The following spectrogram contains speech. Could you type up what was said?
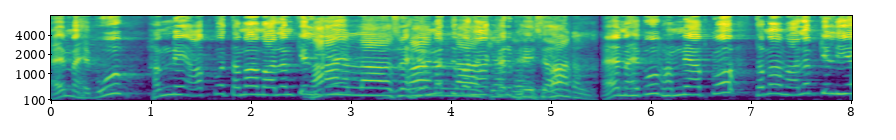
ఐ మెహబూబ్ हमने आपको तमाम आलम के लिए सुभान अल्लाह, सुभान रहमत अल्लाह, बनाकर क्या कहते, भेजा सुभान अल्लाह। ए महबूब हमने आपको तमाम आलम के लिए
